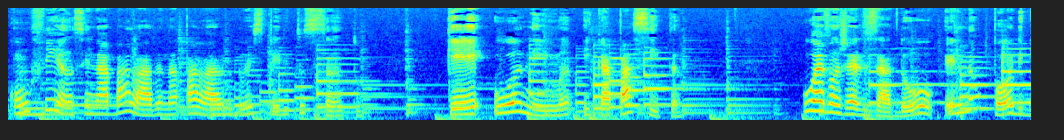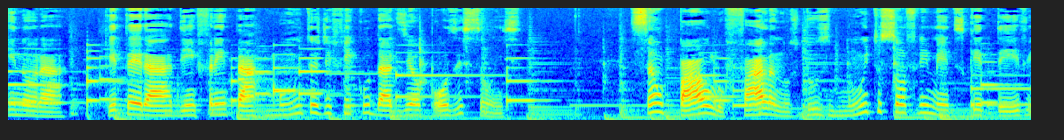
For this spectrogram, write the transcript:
confiança inabalável na palavra do Espírito Santo, que o anima e capacita. O evangelizador, ele não pode ignorar que terá de enfrentar muitas dificuldades e oposições. São Paulo fala-nos dos muitos sofrimentos que teve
